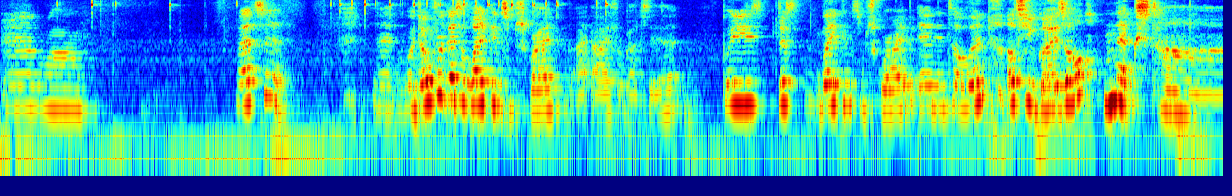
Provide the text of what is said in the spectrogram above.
And well, that's it. And, well, don't forget to like and subscribe. I, I forgot to say that. Please just like and subscribe. And until then, I'll see you guys all next time.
